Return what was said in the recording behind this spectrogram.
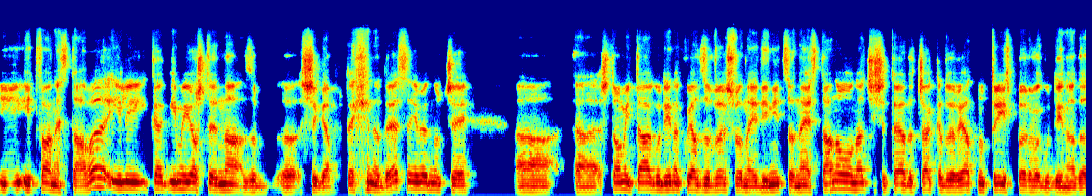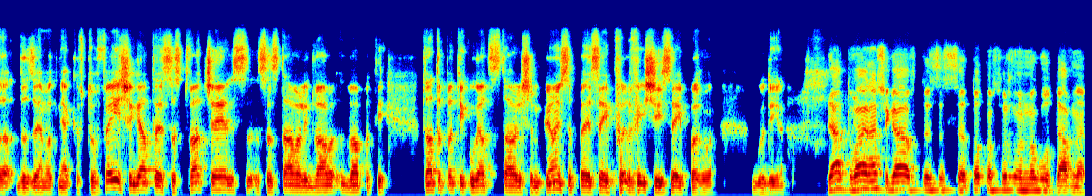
и, и това не става. Или как има и още една за, а, шега по техен адреса, именно, че а, а, що ми тази година, която завършва на единица, не е станало, значи ще трябва да чакат вероятно 31 година да, да вземат някакъв трофей. И шегата е с това, че са ставали два, два пъти, двата пъти, когато са ставали шампиони, са 51 и 61 година. Да, това е една шега с Тотнам свързана много отдавна.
